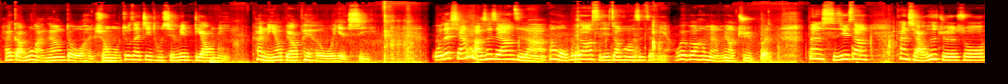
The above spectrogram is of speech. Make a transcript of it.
还敢不敢这样对我很凶？我就在镜头前面刁你，看你要不要配合我演戏。我的想法是这样子啦，但我不知道实际状况是怎么样，我也不知道他们有没有剧本。但实际上看起来，我是觉得说，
